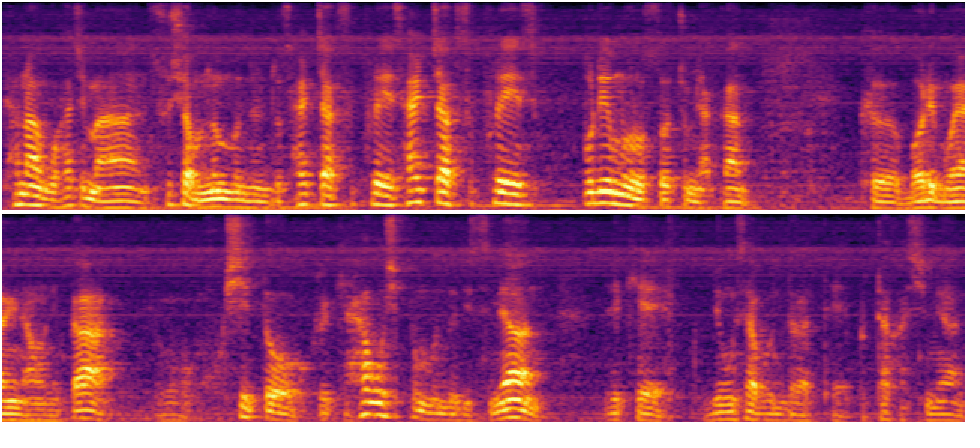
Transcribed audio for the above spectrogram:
편하고 하지만 숱이 없는 분들도 살짝 스프레이 살짝 스프레이 뿌림으로써 좀 약간 그 머리 모양이 나오니까 어, 혹시 또 그렇게 하고 싶은 분들 있으면 이렇게 미용사분들한테 부탁하시면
